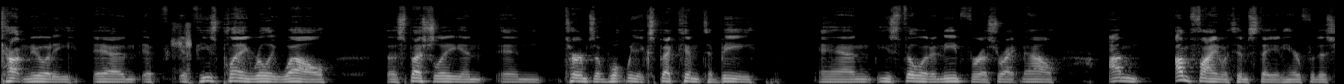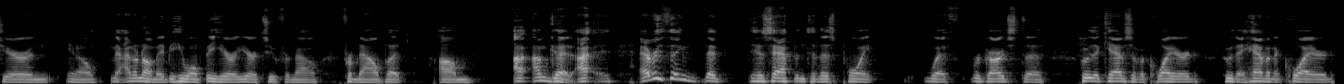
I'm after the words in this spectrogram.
continuity, and if if he's playing really well, especially in in terms of what we expect him to be, and he's filling a need for us right now, I'm I'm fine with him staying here for this year, and you know, I don't know, maybe he won't be here a year or two from now. From now, but um, I, am good. I everything that has happened to this point with regards to who the Cavs have acquired, who they haven't acquired,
